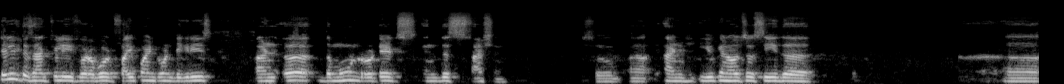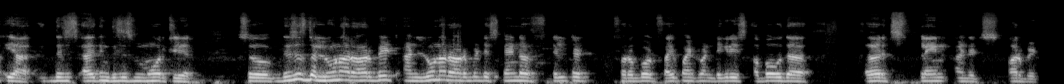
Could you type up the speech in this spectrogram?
tilt is actually for about 5.1 degrees and uh, the moon rotates in this fashion so uh, and you can also see the uh, yeah this i think this is more clear. So this is the lunar orbit and lunar orbit is kind of tilted for about 5.1 degrees above the earth's plane and its orbit.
